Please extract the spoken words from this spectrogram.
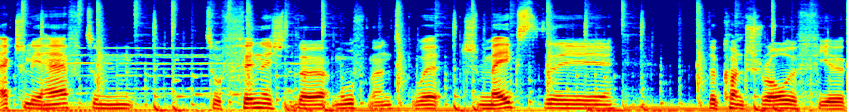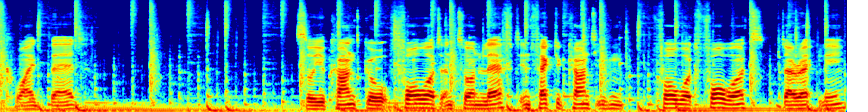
actually have to to finish the movement, which makes the the control feel quite bad. So you can't go forward and turn left. In fact, you can't even forward forward directly.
